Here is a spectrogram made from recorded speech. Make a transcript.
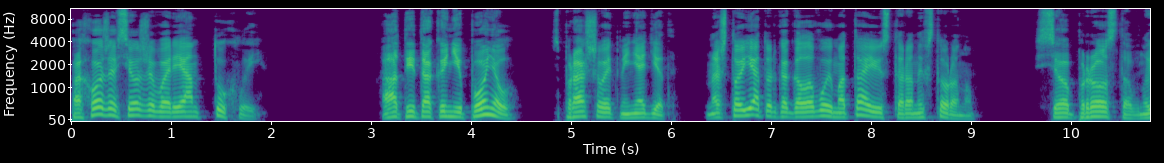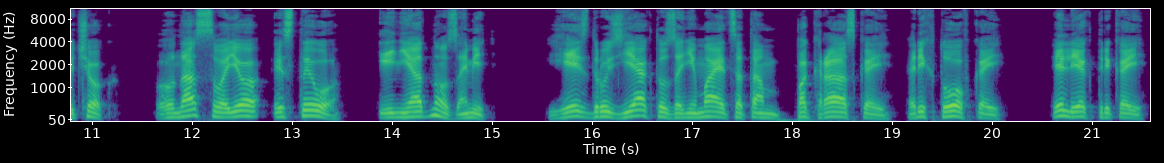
Похоже, все же вариант тухлый. «А ты так и не понял?» – спрашивает меня дед, на что я только головой мотаю из стороны в сторону. «Все просто, внучок. У нас свое СТО, и не одно, заметь. Есть друзья, кто занимается там покраской, рихтовкой, электрикой.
